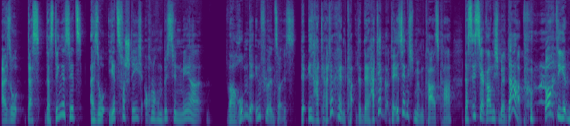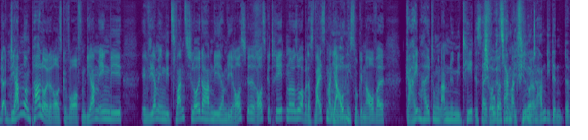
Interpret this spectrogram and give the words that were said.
also das, das Ding ist jetzt, also jetzt verstehe ich auch noch ein bisschen mehr, warum der Influencer ist. Der hat, der hat ja keinen, der hat ja, der ist ja nicht mit dem KSK. Das ist ja gar nicht mehr da. Doch, die, die haben nur ein paar Leute rausgeworfen. Die haben irgendwie, die haben irgendwie 20 Leute haben die, haben die raus, rausgetreten oder so, aber das weiß man ja Mhm. auch nicht so genau, weil Geheimhaltung und Anonymität ist halt ich oberste sagen, wie viele Maxime. Leute haben die denn? Da,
